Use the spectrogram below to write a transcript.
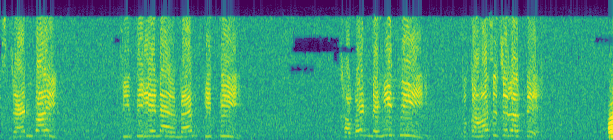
स्टैंड बाय टीपी लेना है मैम टीपी खबर नहीं थी तो कहाँ से चलाते बिहार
